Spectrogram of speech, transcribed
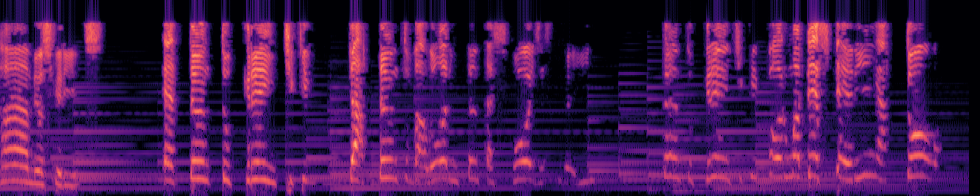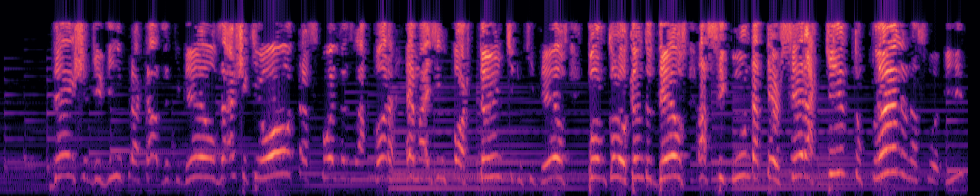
Ah, meus queridos, é tanto crente que dá tanto valor em tantas coisas por aí, tanto crente que por uma besteirinha à toa deixa de vir para a casa de Deus, acha que outras coisas lá fora é mais importante do que Deus, colocando Deus a segunda, a terceira, a quinto plano na sua vida.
